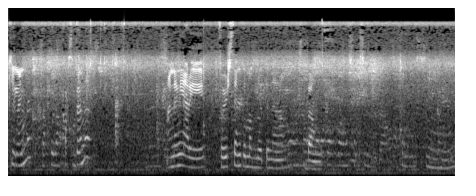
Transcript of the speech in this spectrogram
Okay lang na. Sakto lang. Pasda na. Ang nangyari, first time ko magluto ng bango. Mhm.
